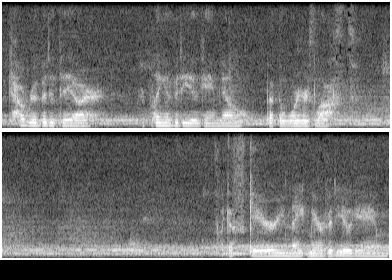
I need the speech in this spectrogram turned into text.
Look how riveted they are. They're playing a video game now that the Warriors lost. It's like a scary nightmare video game.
